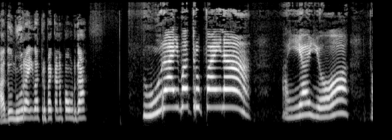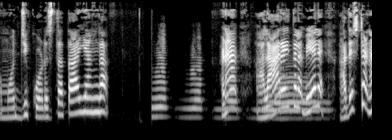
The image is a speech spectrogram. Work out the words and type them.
ಅದು ನೂರ ಐವತ್ತು ರೂಪಾಯಿ ಕಣಪ್ಪ ಹುಡುಗ. ನೂರ ಐವತ್ತು ರೂಪಾಯಿನ? ಅಯ್ಯಯ್ಯೋ ನಮ್ಮ ಅಜ್ಜಿ ಕೊಡಿಸ್ತಾ ತಾಯಿ ಹಂಗ. ಅಣ್ಣ, ಆ ಲಾರಿ ಐತಲ್ಲ ಮೇಲೆ ಅದೆಷ್ಟಣ್ಣ?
